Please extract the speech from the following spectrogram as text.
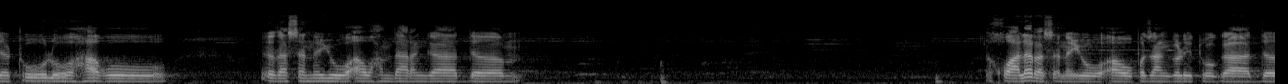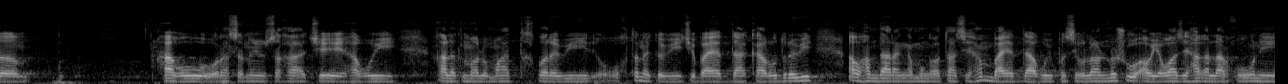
د ټولو هغو رسنیو او همدارنګه د خواله رسنیو او په ځانګړې توګه د هغو رسنیو څخه چې هغوی غلط معلومات خبروي غوښتنه کوي چې باید دا کار ودروي او همدارنګه موږ او تاسې هم باید د هغوی پسې ولاړ نه شو او یوازې هغه لارښوونې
